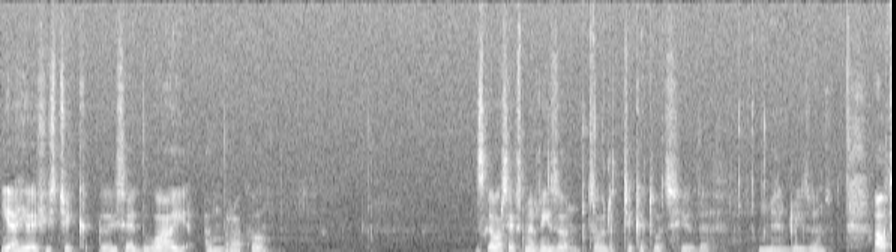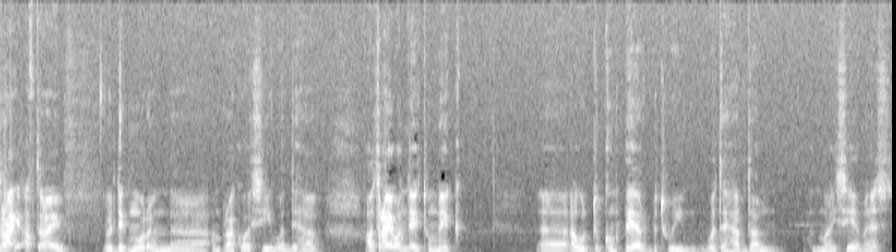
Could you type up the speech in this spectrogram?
yeah, here if you check, you said why Umbraco. Discover six main reason. So let's check it. What's here the main reasons? I'll try after I will dig more in uh, Umbraco. I see what they have. I'll try one day to make. Uh, I will to compare between what I have done with my CMS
